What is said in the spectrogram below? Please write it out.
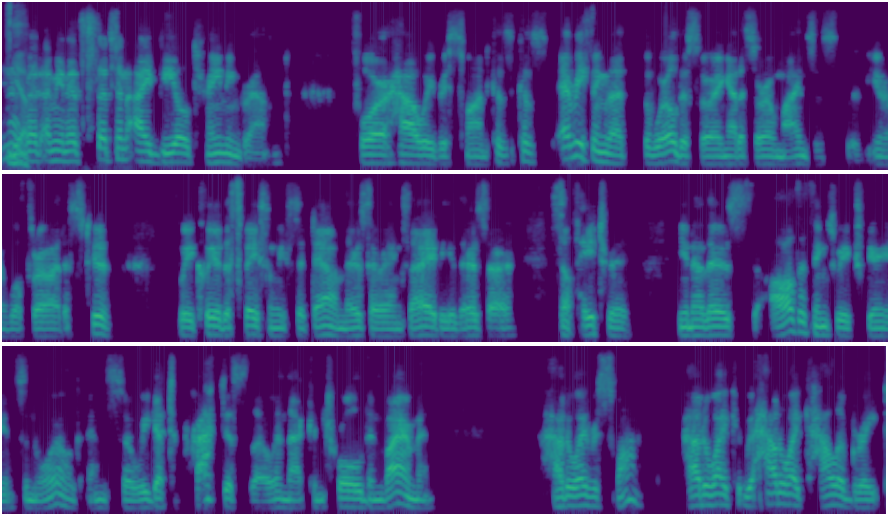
Yeah. Yep. But I mean, it's such an ideal training ground for how we respond because because everything that the world is throwing at us, our own minds is you know will throw at us too. If we clear the space and we sit down, there's our anxiety, there's our self hatred, you know, there's all the things we experience in the world, and so we get to practice though in that controlled environment. How do I respond? How do I how do I calibrate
